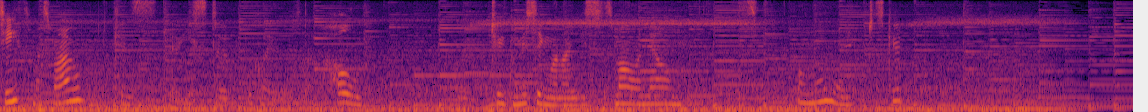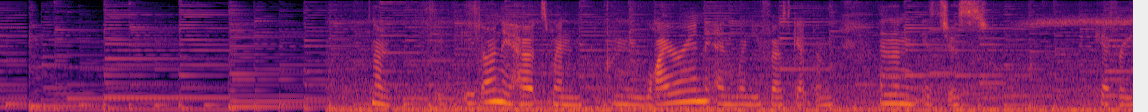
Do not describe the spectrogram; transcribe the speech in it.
teeth, my smile, because they used to look like there was a whole tooth missing when I used to smile, and now it's all normal, which is good. No, it, it only hurts when putting put new wire in and when you first get them, and then it's just carefree.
